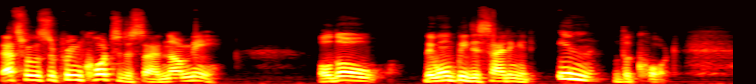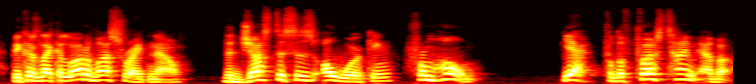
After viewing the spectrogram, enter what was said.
that's for the Supreme Court to decide, not me. Although they won't be deciding it in the court. Because, like a lot of us right now, the justices are working from home. Yeah, for the first time ever,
